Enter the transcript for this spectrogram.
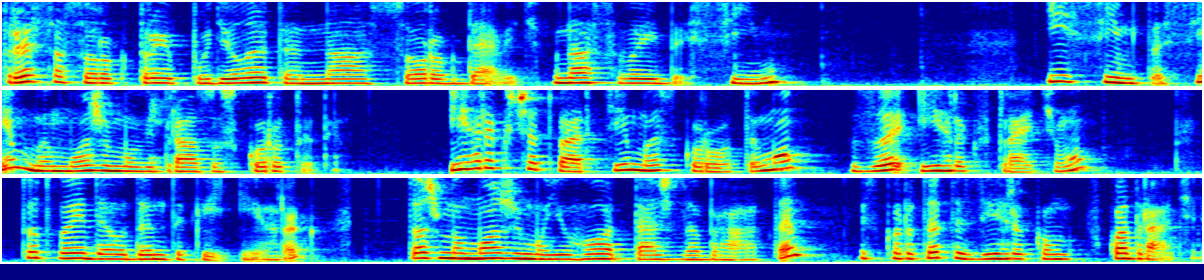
343 поділити на 49 в нас вийде 7. І 7 та 7 ми можемо відразу скоротити. Y в четвертій ми скоротимо з y в третьому. Тут вийде один такий y. Тож ми можемо його теж забрати і скоротити з y в квадраті.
